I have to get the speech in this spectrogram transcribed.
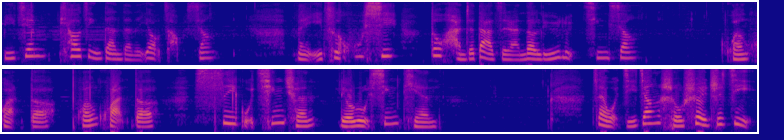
鼻尖飘进淡淡的药草香。每一次呼吸都含着大自然的缕缕清香，缓缓的，缓缓的，似一股清泉流入心田。在我即将熟睡之际，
